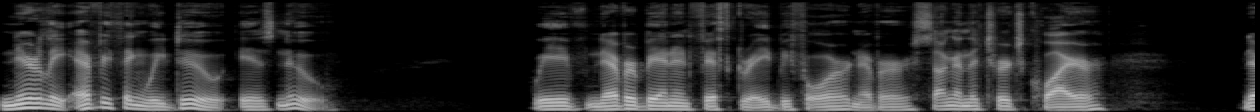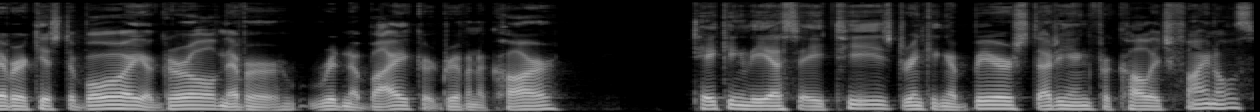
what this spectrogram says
nearly everything we do is new. We've never been in fifth grade before, never sung in the church choir, never kissed a boy, a girl, never ridden a bike or driven a car taking the SATs, drinking a beer, studying for college finals,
